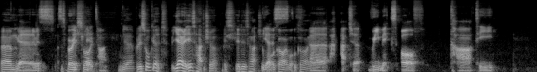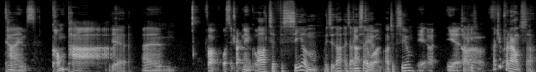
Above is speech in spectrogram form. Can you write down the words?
Um, yeah. yeah, there is. It's very a bit of slight. time. Yeah, but it's all good. But yeah, it is Hatcha. It's it is Hatcha. Yes. What a guy! What a guy! Uh, Hatcha remix of Carty times Compa. yeah, Um, fuck, what's the track name called? Artificium. Is it that? Is that That's how you the say one. it? Artificium. yeah, uh, yeah. How uh, do you pronounce that?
